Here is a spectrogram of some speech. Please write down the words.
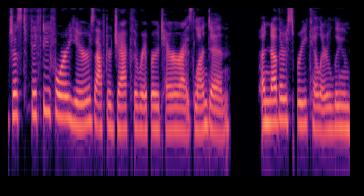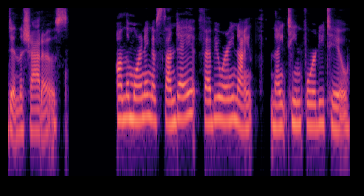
Just 54 years after Jack the Ripper terrorized London, Another spree killer loomed in the shadows. On the morning of Sunday, February 9th, 1942,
